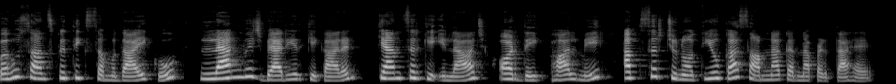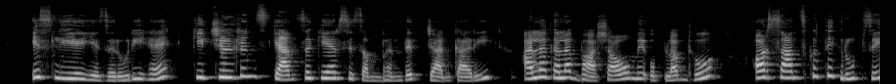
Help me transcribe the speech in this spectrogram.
बहुसांस्कृतिक समुदाय को लैंग्वेज बैरियर के कारण कैंसर के इलाज और देखभाल में अक्सर चुनौतियों का सामना करना पड़ता है। इसलिए ये ज़रूरी है कि चिल्ड्रंस कैंसर केयर से संबंधित जानकारी अलग अलग भाषाओं में उपलब्ध हो और सांस्कृतिक रूप से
